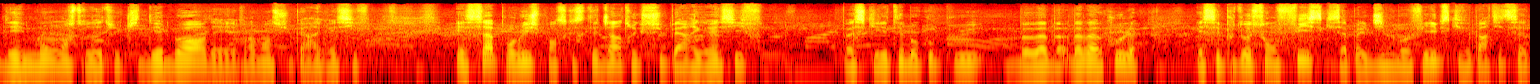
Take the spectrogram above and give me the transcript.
des monstres, des trucs qui débordent et vraiment super agressif. Et ça, pour lui, je pense que c'était déjà un truc super agressif parce qu'il était beaucoup plus baba cool. Et c'est plutôt son fils qui s'appelle Jimbo Phillips qui fait partie de cette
